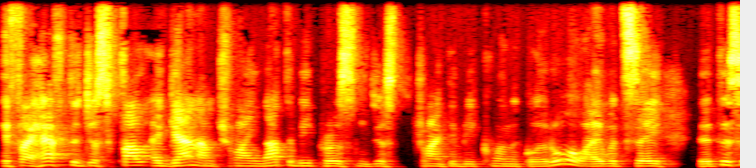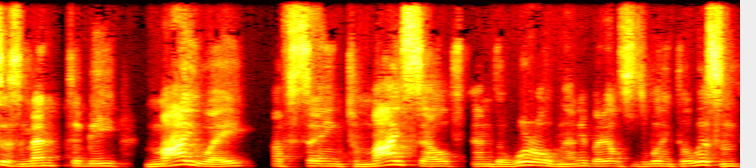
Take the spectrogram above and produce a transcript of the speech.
if I have to just follow again, I'm trying not to be personal, just trying to be clinical at all. I would say that this is meant to be my way of saying to myself and the world and anybody else is willing to listen,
